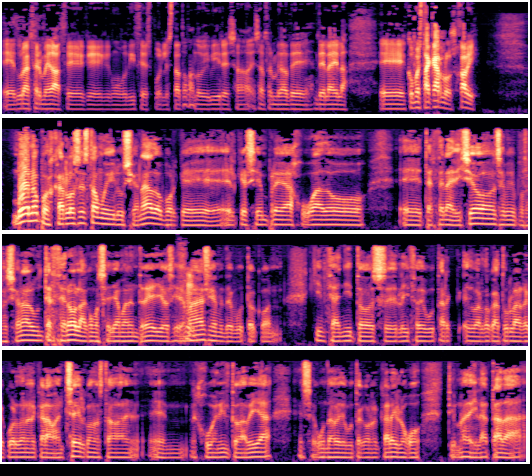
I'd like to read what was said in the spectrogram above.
eh, dura enfermedad que, como dices, pues le está tocando vivir esa, esa enfermedad de, de la ELA. ¿Cómo está Carlos, Javi? Bueno, pues Carlos está muy ilusionado porque él que siempre ha jugado eh, tercera división, semiprofesional, un tercerola como se llaman entre ellos y demás, y debutó con 15 añitos, eh, le hizo debutar Eduardo Caturla, recuerdo, en el Carabanchel cuando estaba en el juvenil todavía, en segunda vez debuta con el Cara y luego tiene una dilatada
